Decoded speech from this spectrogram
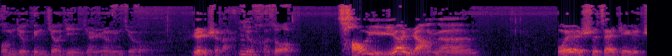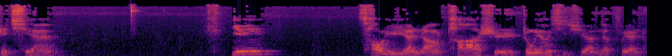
我们就跟焦菊隐先生就认识了，就合作了。曹禺院长呢，我也是在这个之前，因为曹禺院长他是中央戏剧学院的副院长，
